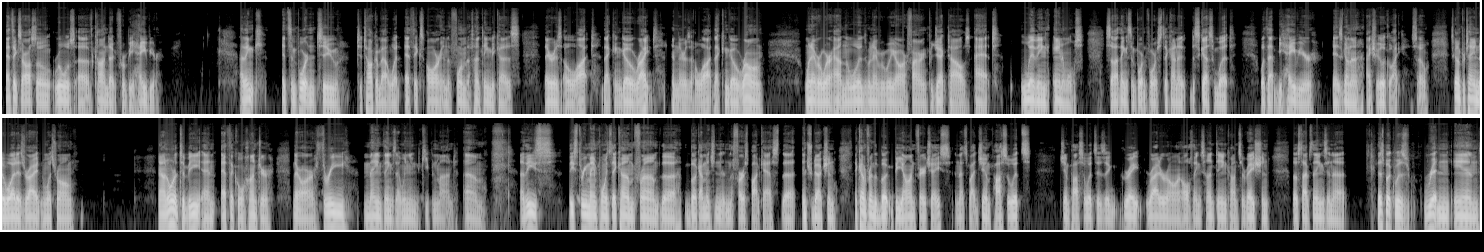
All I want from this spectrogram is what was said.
ethics are also rules of conduct for behavior. I think it's important to to talk about what ethics are in the form of hunting because there is a lot that can go right and there's a lot that can go wrong whenever we're out in the woods, whenever we are firing projectiles at living animals. So I think it's important for us to kind of discuss what what that behavior is going to actually look like. So it's going to pertain to what is right and what's wrong. Now, in order to be an ethical hunter, there are three main things that we need to keep in mind. Um, these these three main points they come from the book I mentioned in the first podcast, the introduction. They come from the book Beyond Fair Chase, and that's by Jim Posewitz. Jim Posewitz is a great writer on all things hunting, conservation, those types of things. And uh, this book was written in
